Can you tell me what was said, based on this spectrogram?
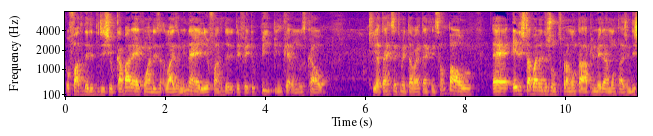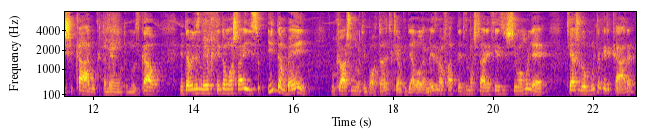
o fato dele dirigir o Cabaré com a Liza Minnelli, o fato dele ter feito o Pippin, que era um musical que até recentemente estava até aqui em São Paulo. É, eles trabalhando juntos para montar a primeira montagem de Chicago, que também é um outro musical. Então eles meio que tentam mostrar isso. E também, o que eu acho muito importante, que é o que dialoga mesmo, é o fato deles mostrarem que existia uma mulher que ajudou muito aquele cara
